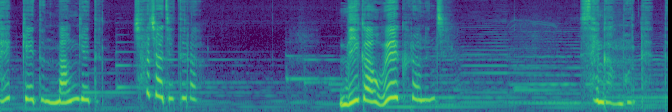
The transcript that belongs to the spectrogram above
백 개든 만 개든 찾아지더라. 네가 왜 그러는지 생각 못했다.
